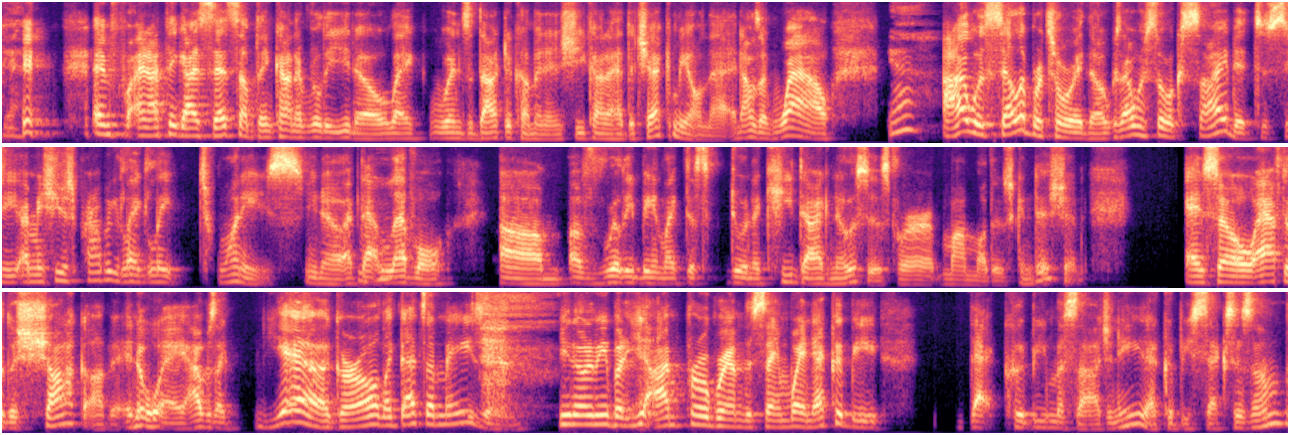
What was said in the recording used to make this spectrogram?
Yeah. and and I think I said something kind of really, you know, like when's the doctor coming in? She kind of had to check me on that. And I was like, wow. Yeah. I was celebratory though, because I was so excited to see. I mean, she was probably like late 20s, you know, at that hmm level um, of really being like just doing a key diagnosis for my mother's condition. And so after the shock of it, in a way, I was like, yeah, girl, like that's amazing. You know what I mean? But yeah. I'm programmed the same way. And that could be that could be misogyny, that could be sexism.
